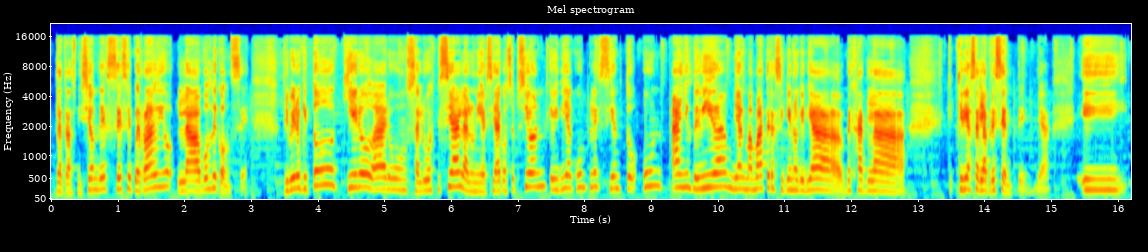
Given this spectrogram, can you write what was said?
la transmisión de CCP Radio, La Voz de Conce. Primero que todo, quiero dar un saludo especial a la Universidad de Concepción, que hoy día cumple 101 años de vida, mi alma mater, así que no quería dejarla, quería hacerla presente, ¿ya? Y,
